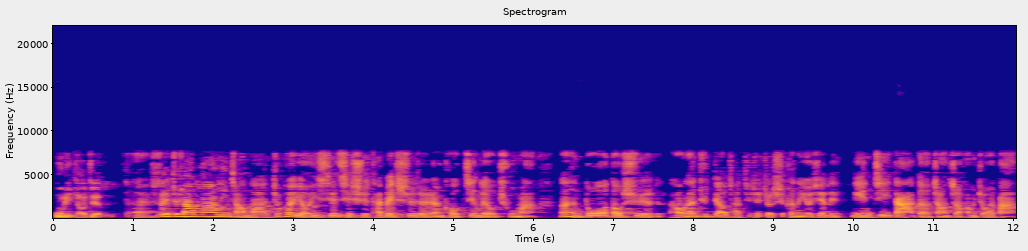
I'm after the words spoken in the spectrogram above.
物理条件。对，所以就像刚刚您讲的，就会有一些其实台北市的人口净流出嘛，那很多都是，然后再去调查，其实就是可能有一些年年纪大的长者，他们就会把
